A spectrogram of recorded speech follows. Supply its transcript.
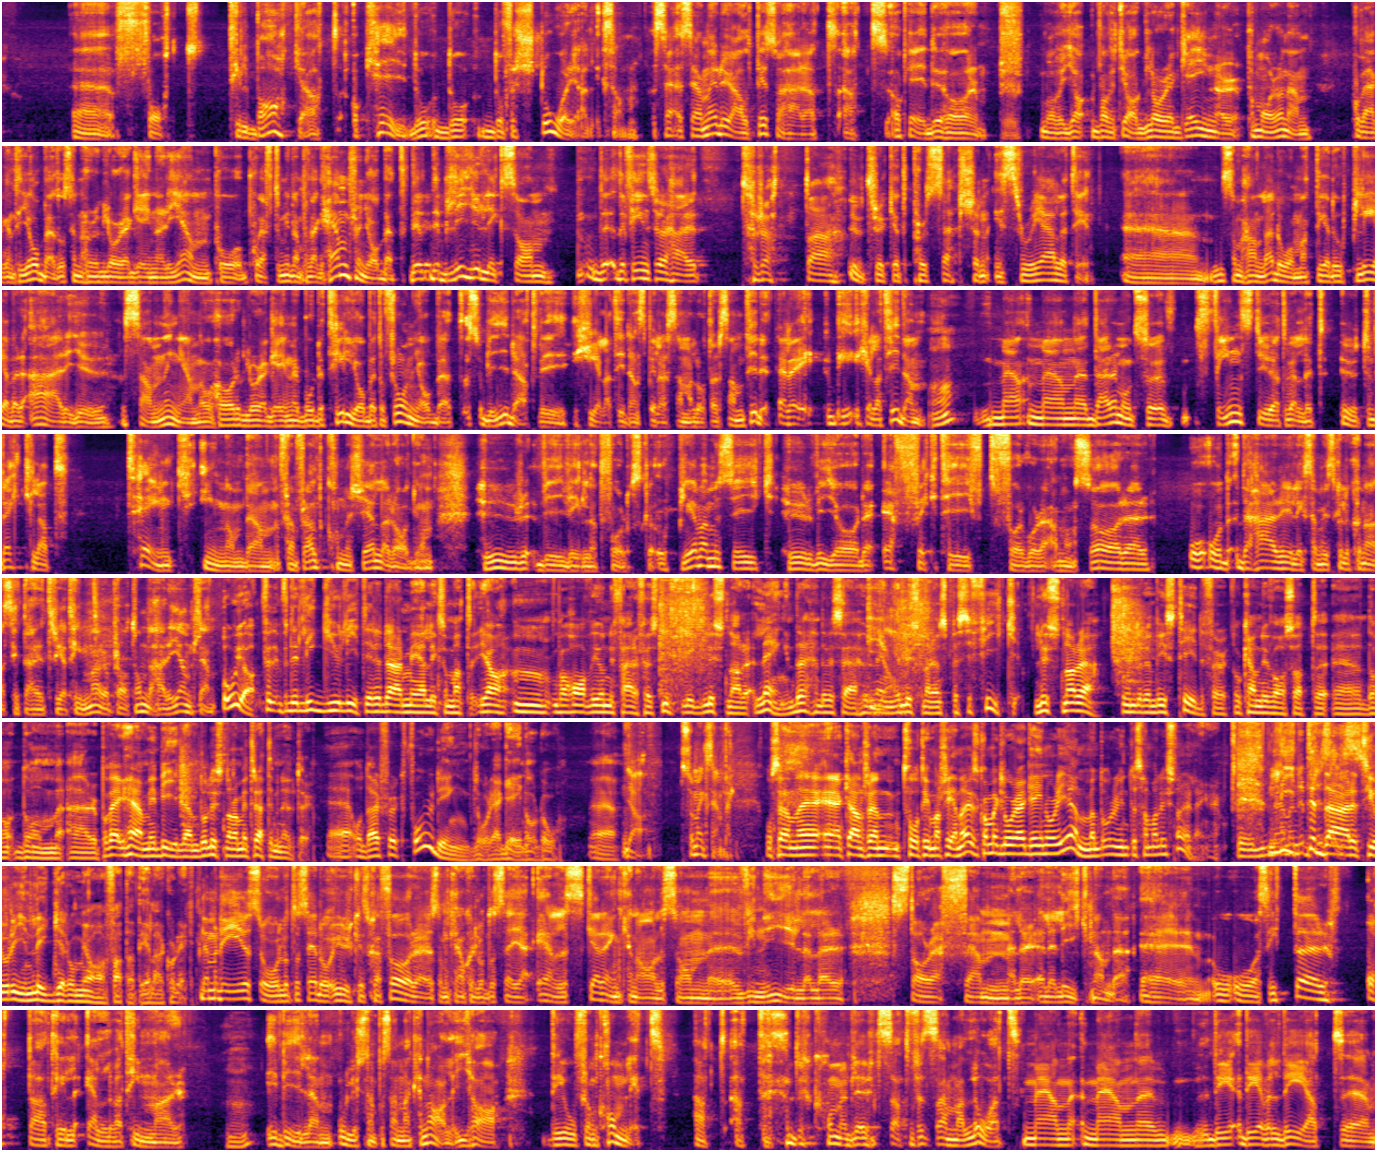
eh, fått tillbaka att okej, okay, då, då, då förstår jag. Liksom. Sen, sen, är det ju alltid så här att, att okej, okay, du hör, pff, vad, vet jag, vad vet jag, Gloria Gaynor på morgonen på vägen till jobbet och sen hör du Gloria Gaynor igen på, på eftermiddagen på väg hem från jobbet. Det, det blir ju liksom, det, det finns ju det här trötta uttrycket perception is reality. Eh, som handlar då om att det du upplever är ju sanningen. Och hör Gloria Gaynor både till jobbet och från jobbet så blir det att vi hela tiden spelar samma låtar samtidigt. Eller hela tiden. Mm. Men, men däremot så finns det ju ett väldigt utvecklat tänk inom den, framförallt kommersiella radion, hur vi vill att folk ska uppleva musik, hur vi gör det effektivt för våra annonsörer och, och, det här är liksom, vi skulle kunna sitta här i tre timmar och prata om det här egentligen. Oh ja, för, för det ligger ju lite i det där med liksom att, ja, mm, vad har vi ungefär för snittlig lyssnarlängd? Det vill säga hur länge ja. lyssnar en specifik lyssnare under en viss tid? För då kan det ju vara så att eh, de, de, är på väg hem i bilen, då lyssnar de i 30 minuter. Eh, och därför får du din Gloria Gaynor då. Eh, ja. Som exempel. Och sen eh, kanske en, två timmar senare så kommer Gloria Gaynor igen, men då är det inte samma lyssnare längre. Det är lite där teorin ligger om jag har fattat det hela korrekt. Nej, men det är ju så, låt oss säga då yrkeschaufförer som kanske, låt oss säga, älskar en kanal som eh, Vinyl eller Star FM eller, eller liknande. Eh, och, och sitter åtta till elva timmar mm. i bilen och lyssnar på samma kanal. Ja, det är ofrånkomligt att, att du kommer bli utsatt för samma låt. Men, men eh, det, det är väl det att eh,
